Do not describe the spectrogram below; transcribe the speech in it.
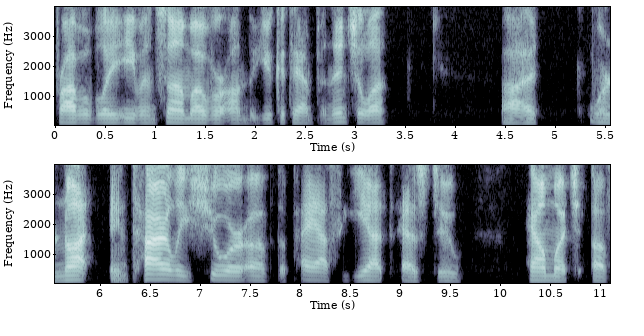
probably even some over on the Yucatan Peninsula. Uh, we're not entirely sure of the path yet as to how much of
